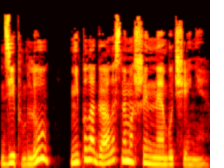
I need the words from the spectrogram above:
Deep Blue не полагалась на машинное обучение.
